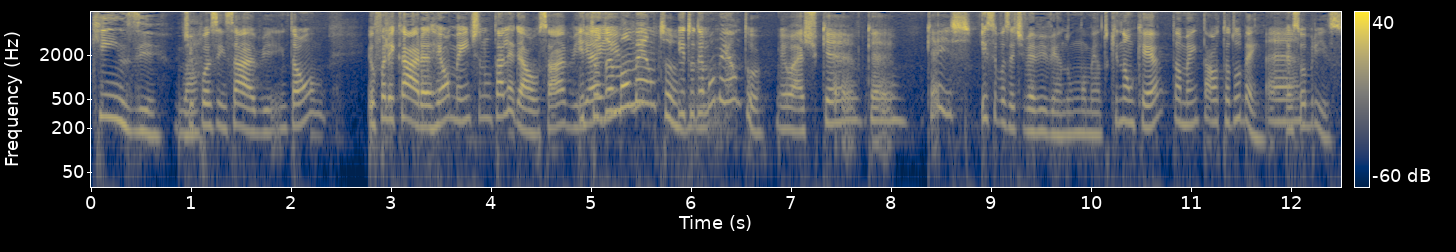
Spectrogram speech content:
15. Bah. Tipo assim, sabe? Então, eu falei, cara, realmente não tá legal, sabe? E, tudo aí- é momento. E tudo é momento. Eu acho que é, que é, que é isso. E se você estiver vivendo um momento que não quer, também tá, tá tudo bem. É, É. sobre isso.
